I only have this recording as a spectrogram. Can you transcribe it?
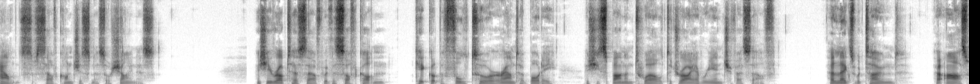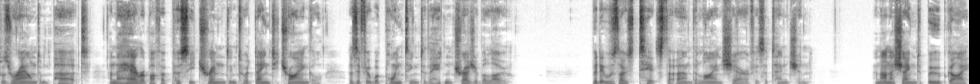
ounce of self consciousness or shyness. As she rubbed herself with the soft cotton, Kit got the full tour around her body as she spun and twirled to dry every inch of herself. Her legs were toned, her ass was round and pert, and the hair above her pussy trimmed into a dainty triangle as if it were pointing to the hidden treasure below. But it was those tits that earned the lion's share of his attention. An unashamed boob guy,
